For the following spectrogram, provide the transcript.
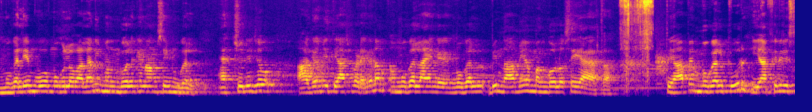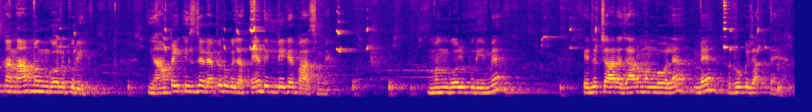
मुगल, ये वो मुगलों वाला नहीं, मंगोल के नाम से ही मुगल। एक्चुअली जो आगे हम इतिहास पढ़ेंगे ना, मुगल आएँगे। मुगल भी नाम ही मंगोलों से ही आया था। तो यहाँ पे मुगलपुर या फिर इसका नाम मंगोलपुरी। यहाँ पे इस जगह पे रुक जाते हैं दिल्ली के पास में। मंगोलपुरी में ये जो चार हज़ार मंगोल हैं, में रुक जाते हैं।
